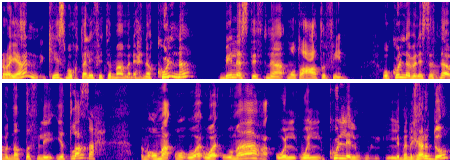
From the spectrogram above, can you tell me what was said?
ريان كيس مختلفة تماما. إحنا كلنا بلا استثناء متعاطفين وكلنا بالاستثناء آه. بدنا الطفل يطلع. صح. وما وما والكل اللي بنغرده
